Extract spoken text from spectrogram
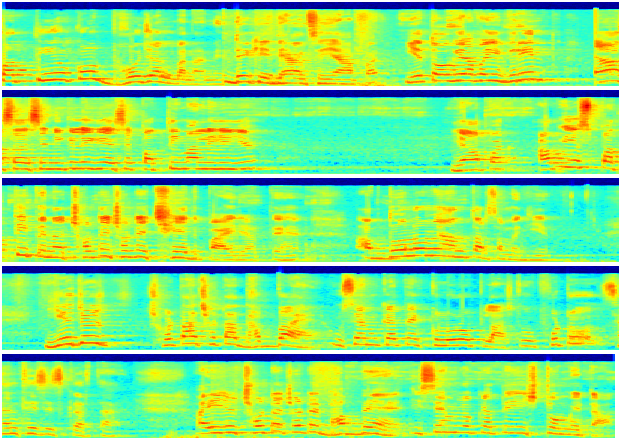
पत्तियों को भोजन बनाने। देखिए ध्यान से यहाँ पर, ये तो हो गया भाई वृंत, यहाँ से ऐसे निकलेगी, ऐसे पत्ती मान लीजिए यहाँ पर, अब इस पत्ती पे ना छोटे छोटे छेद पाए जाते हैं। अब दोनों में अंतर समझिए। ये जो छोटा छोटा धब्बा है, उसे हम कहते हैं क्लोरोप्लास्ट, वो फोटोसिंथेसिस करता है। और ये जो छोटे छोटे धब्बे हैं, इसे हम लोग कहते हैं स्टोमेटा।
